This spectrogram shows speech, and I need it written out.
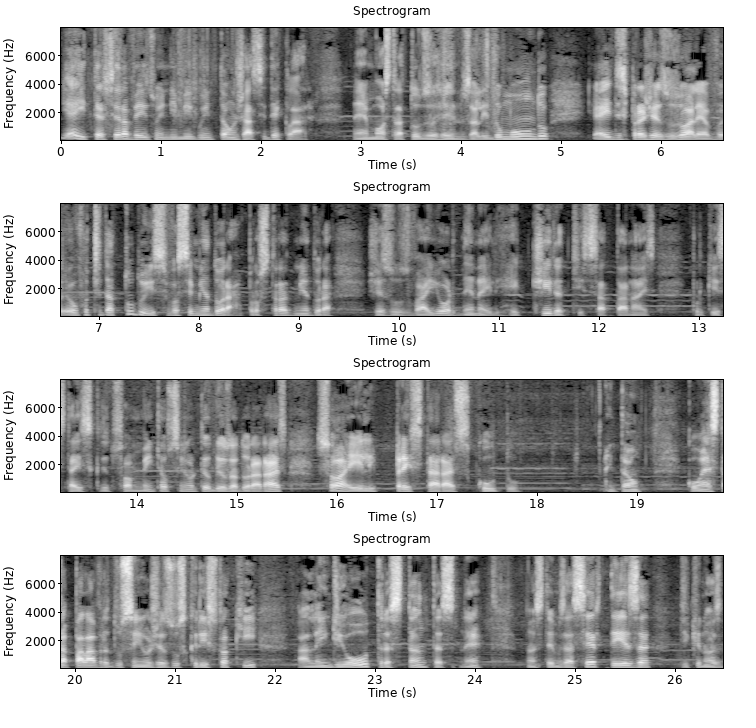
E aí, terceira vez, o inimigo então já se declara. Né, mostra todos os reinos ali do mundo, e aí diz para Jesus: Olha, eu vou te dar tudo isso se você me adorar, prostrado me adorar. Jesus vai e ordena ele: Retira-te, Satanás, porque está escrito: Somente ao Senhor teu Deus adorarás, só a ele prestarás culto. Então, com esta palavra do Senhor Jesus Cristo aqui, além de outras tantas, né, nós temos a certeza de que nós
